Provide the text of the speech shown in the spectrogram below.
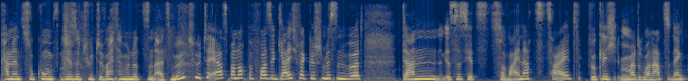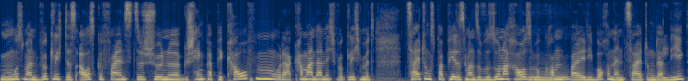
kann in Zukunft diese Tüte weiter benutzen als Mülltüte erstmal noch, bevor sie gleich weggeschmissen wird. Dann ist es jetzt zur Weihnachtszeit, wirklich mal drüber nachzudenken, muss man wirklich das ausgefallenste schöne Geschenkpapier kaufen oder kann man da nicht wirklich mit Zeitungspapier, das man sowieso nach Hause mhm. bekommt, weil die Wochenendzeitung da liegt,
